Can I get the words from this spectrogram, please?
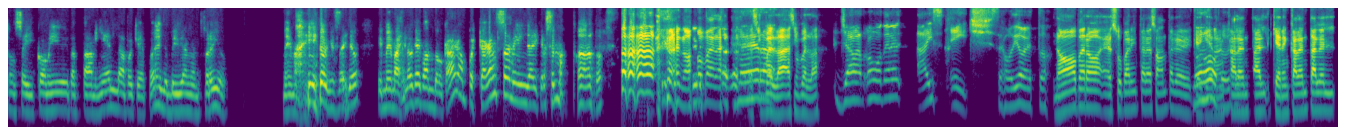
conseguir comida y tanta mierda, porque pues ellos vivían en frío. Me imagino, qué sé yo. Y me imagino que cuando cagan, pues cagan semillas y crecen más palos. no, pero eso es verdad, eso es verdad. ya vamos a tener Ice Age. Se jodió esto. No, pero es súper interesante que, que No, no, quieran calentar, quieren calentar el,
